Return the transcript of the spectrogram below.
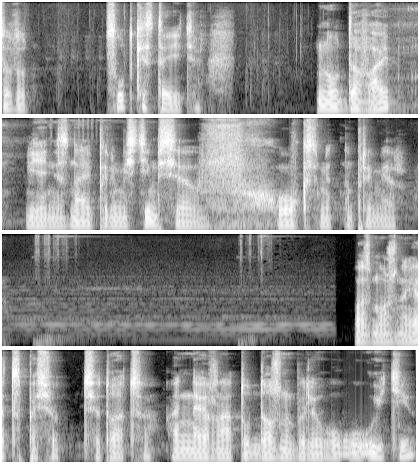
Что тут сутки стоите? Ну давай, я не знаю, переместимся в Хоксмит, например. Возможно, это спасет ситуацию. Они, наверное, оттуда должны были уйти.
